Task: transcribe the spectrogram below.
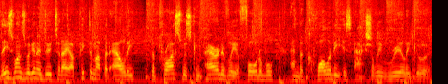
These ones we're going to do today, I picked them up at Aldi, the price was comparatively affordable and the quality is actually really good.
